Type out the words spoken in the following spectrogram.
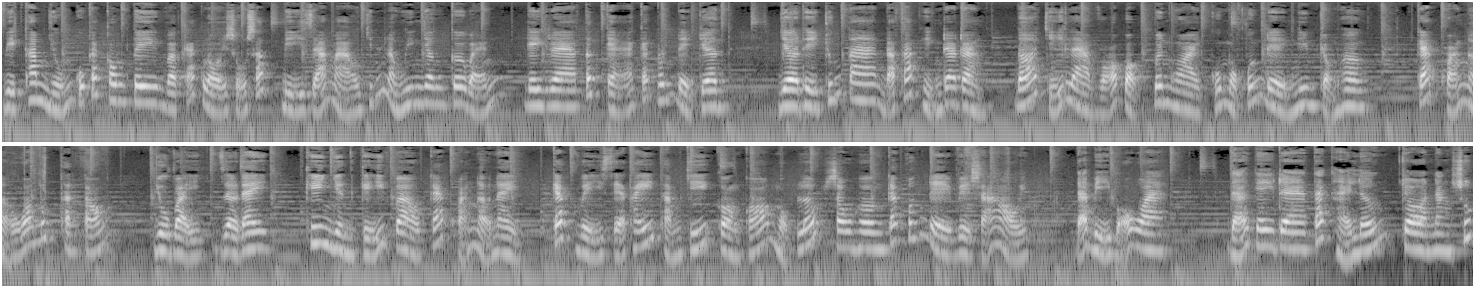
việc tham nhũng của các công ty và các loại sổ sách bị giả mạo chính là nguyên nhân cơ bản gây ra tất cả các vấn đề trên giờ thì chúng ta đã phát hiện ra rằng đó chỉ là vỏ bọc bên ngoài của một vấn đề nghiêm trọng hơn. Các khoản nợ quá mức thanh toán. Dù vậy, giờ đây, khi nhìn kỹ vào các khoản nợ này, các vị sẽ thấy thậm chí còn có một lớp sâu hơn các vấn đề về xã hội đã bị bỏ qua, đã gây ra tác hại lớn cho năng suất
